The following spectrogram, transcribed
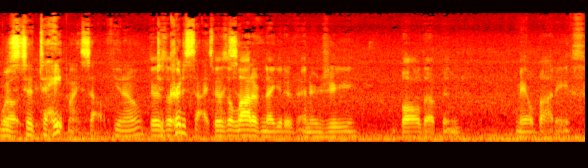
Was Well, to, to hate myself, you know, to a, criticize. There's myself. a lot of negative energy balled up in male bodies.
